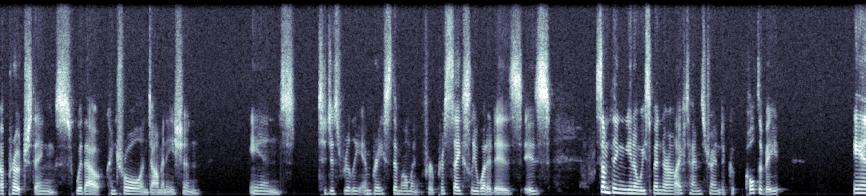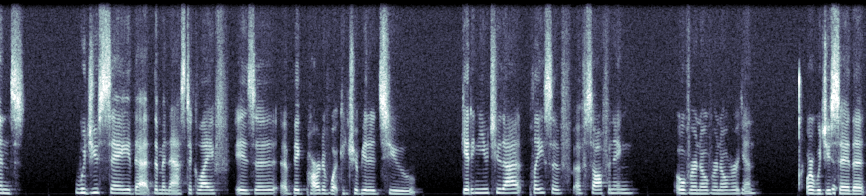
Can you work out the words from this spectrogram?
approach things without control and domination and to just really embrace the moment for precisely what it is is something you know we spend our lifetimes trying to c- cultivate. And would you say that the monastic life is a, a big part of what contributed to getting you to that place of of softening over and over and over again? Or would you say that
